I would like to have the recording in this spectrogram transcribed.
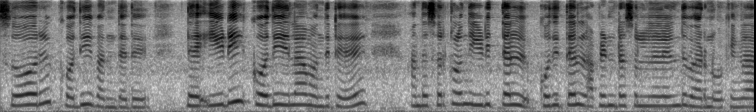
சோறு கொதி வந்தது. இந்த இடி கொதிலாம் வந்துட்டு அந்த சொற்கள் வந்து இடித்தல் கொதித்தல் அப்படின்ற சொல்லிலிருந்து வரணும் ஓகேங்களா?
